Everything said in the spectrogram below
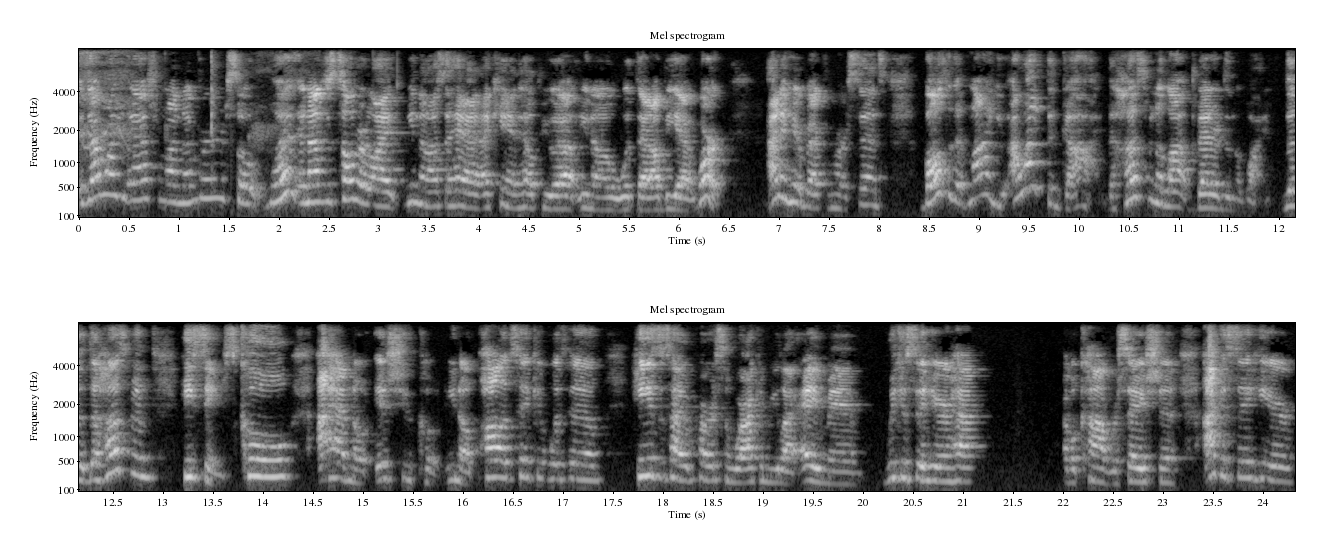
Is that why you asked for my number? So what? And I just told her like, you know, I said, hey, I can't help you out, you know, with that. I'll be at work. I didn't hear back from her since. Both of them, mind you, I like the guy, the husband, a lot better than the wife. The the husband, he seems cool. I have no issue, you know, politicking with him. He's the type of person where I can be like, hey man, we can sit here and have have a conversation. I can sit here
